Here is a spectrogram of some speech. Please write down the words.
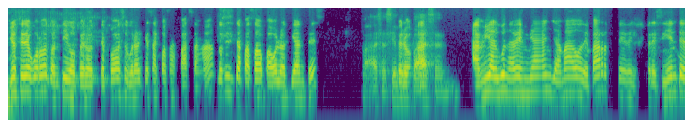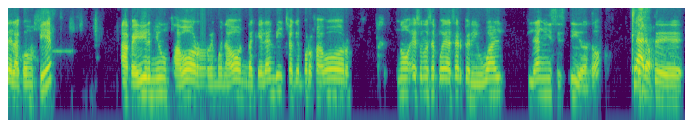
Yo estoy de acuerdo contigo, pero te puedo asegurar que esas cosas pasan, ¿ah? No sé si te ha pasado, Paolo, a ti antes. Pasa, siempre pero pasan. A, mí alguna vez me han llamado de parte del presidente de la CONFIEP a pedirme un favor en buena onda, que le han dicho que por favor, no, eso no se puede hacer, pero igual le han insistido, ¿no? Claro. Este,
